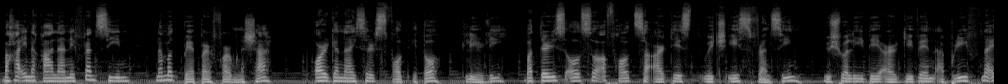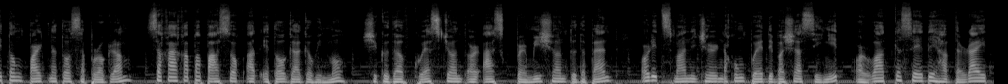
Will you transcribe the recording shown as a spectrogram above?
baka inakala ni Francine na magpe-perform na siya. Organizer's fault ito, clearly. But there is also a fault sa artist which is Francine. Usually they are given a brief na itong part na to sa program, saka ka papasok at ito gagawin mo. She could have questioned or asked permission to the band or its manager na kung pwede ba siya singit or what kasi they have the right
